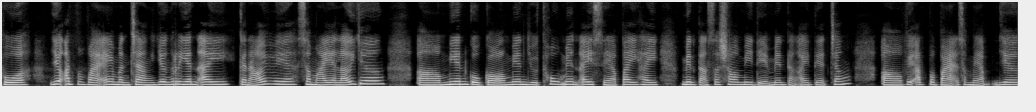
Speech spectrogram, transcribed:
ព្រោះយើងអត់ពិបាកអីមិនចឹងយើងរៀនអីក៏ដោយវា សម័យឥឡូវយើងអឺមាន Google មាន YouTube មានអីស្រាប់ហើយហើយមានទាំង social media មានទាំងអីទៀតចឹងអឺវាអត់ពិបាកសម្រាប់យើង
